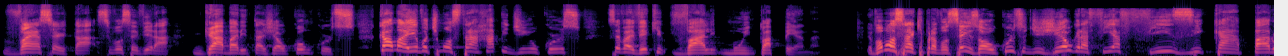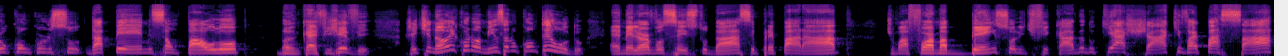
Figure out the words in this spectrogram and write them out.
vai acertar se você virar Gabaritagel Concurso. Calma aí, eu vou te mostrar rapidinho o curso, você vai ver que vale muito a pena. Eu vou mostrar aqui para vocês ó, o curso de Geografia Física para o concurso da PM São Paulo, Banca FGV. A gente não economiza no conteúdo. É melhor você estudar, se preparar de uma forma bem solidificada do que achar que vai passar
